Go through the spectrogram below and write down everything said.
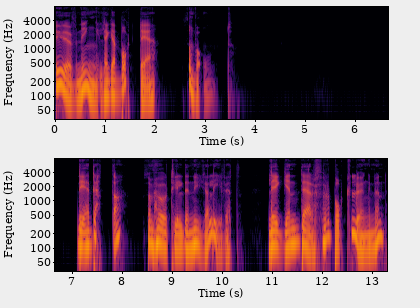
övning lägga bort det som var ont. Det är detta som hör till det nya livet. Läggen därför bort lögnen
